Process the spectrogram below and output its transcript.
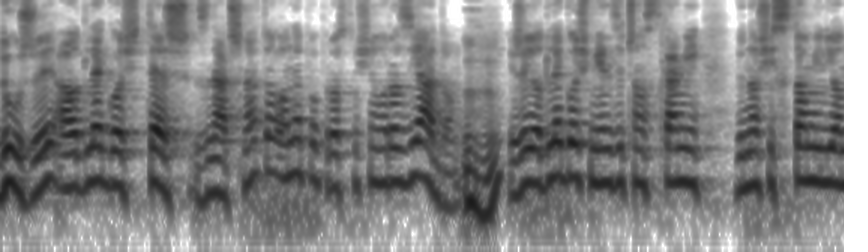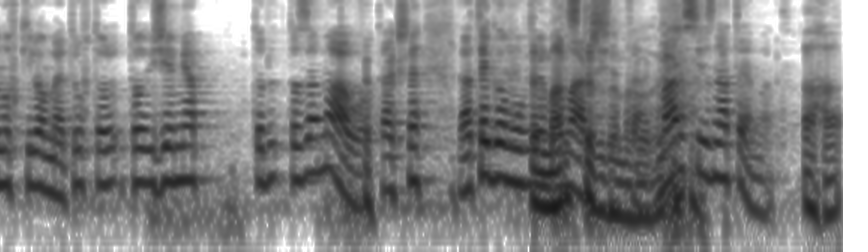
duży, a odległość też znaczna, to one po prostu się rozjadą. Mhm. Jeżeli odległość między cząstkami wynosi 100 milionów kilometrów, to, to Ziemia to, to za mało. Także dlatego mówię Ten Mars o Marsie. też za mało. Tak, Mars jest na temat. Aha,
